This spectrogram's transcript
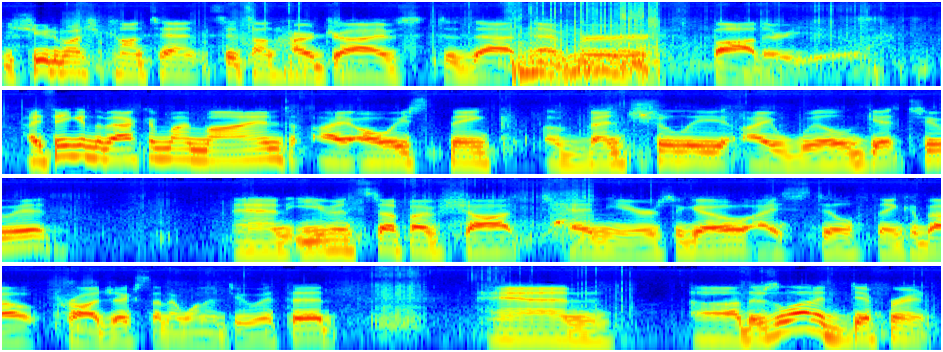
you shoot a bunch of content, sits on hard drives. Does that ever bother you? I think in the back of my mind, I always think eventually I will get to it. And even stuff I've shot 10 years ago, I still think about projects that I want to do with it. And uh, there's a lot of different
